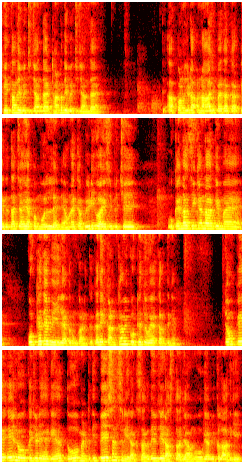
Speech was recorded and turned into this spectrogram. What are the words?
ਖੇਤਾਂ ਦੇ ਵਿੱਚ ਜਾਂਦਾ ਹੈ, ਠੰਡ ਦੇ ਵਿੱਚ ਜਾਂਦਾ ਹੈ, ਤੇ ਆਪਾਂ ਨੂੰ ਜਿਹੜਾ ਅਨਾਜ ਪੈਦਾ ਕਰਕੇ ਦਿੰਦਾ, ਚਾਹੇ ਆਪਾਂ ਮੁੱਲ ਲੈਨੇ ਆ ਹੁਣ ਇੱਕ ਵੀਡੀਓ ਆਈ ਸੀ ਪਿੱਛੇ ਉਹ ਕਹਿੰਦਾ ਸੀ, ਕਹਿੰਦਾ ਕਿ ਮੈਂ ਕੋਠੇ ਤੇ ਬੀਜ ਲਿਆ ਕਰੂੰ ਕਣਕ। ਕਦੇ ਕਣਕਾਂ ਵੀ ਕੋਠੇ ਤੇ ਹੋਇਆ ਕਰਦੀਆਂ। ਕਿਉਂਕਿ ਇਹ ਲੋਕ ਜਿਹੜੇ ਹੈਗੇ ਆ 2 ਮਿੰਟ ਦੀ ਪੇਸ਼ੈਂਸ ਨਹੀਂ ਰੱਖ ਸਕਦੇ ਜੇ ਰਸਤਾ ਜਾਮ ਹੋ ਗਿਆ ਵੀ ਖਲਾ ਦਈਏ।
